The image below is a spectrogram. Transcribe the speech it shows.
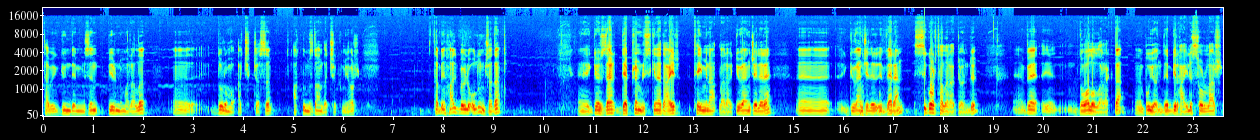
tabii gündemimizin bir numaralı e, durumu açıkçası aklımızdan da çıkmıyor. Tabii hal böyle olunca da gözler deprem riskine dair teminatlara, güvencelere, güvenceleri veren sigortalara döndü. Ve doğal olarak da bu yönde bir hayli sorular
